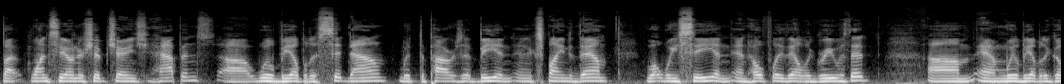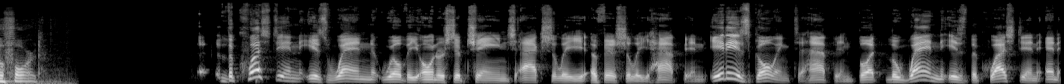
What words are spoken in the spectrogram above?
but once the ownership change happens, uh, we'll be able to sit down with the powers that be and, and explain to them what we see, and, and hopefully they'll agree with it, um, and we'll be able to go forward. The question is when will the ownership change actually officially happen? It is going to happen, but the when is the question. And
